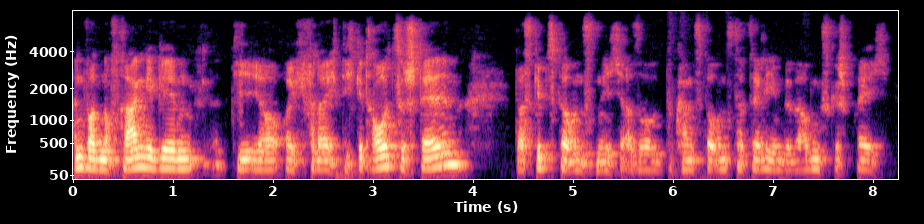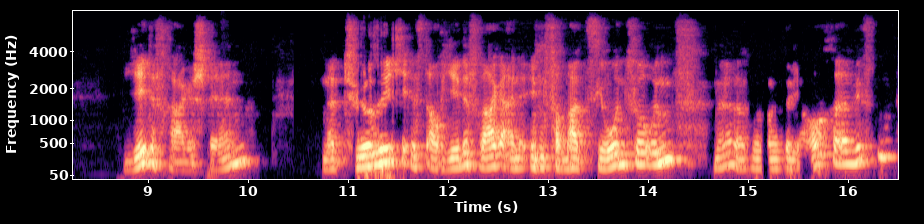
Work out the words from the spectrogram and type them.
Antworten auf Fragen gegeben, die ihr euch vielleicht nicht getraut zu stellen. Das gibt's bei uns nicht. Also du kannst bei uns tatsächlich im Bewerbungsgespräch jede Frage stellen. Natürlich ist auch jede Frage eine Information für uns. Ne, das muss man natürlich auch äh, wissen.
